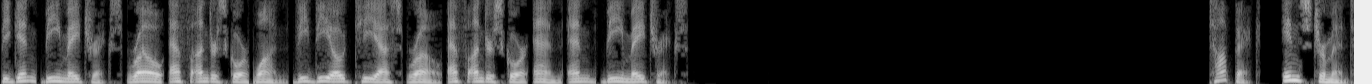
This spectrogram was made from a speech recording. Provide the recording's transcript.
begin b matrix rho f underscore 1 v dots rho f underscore n end b matrix. Topic instrument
